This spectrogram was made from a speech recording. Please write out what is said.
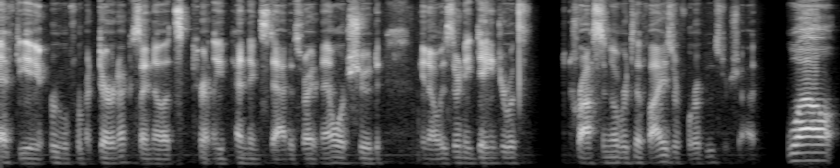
FDA approval for Moderna? Because I know it's currently pending status right now. Or should, you know, is there any danger with crossing over to Pfizer for a booster shot? Well,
